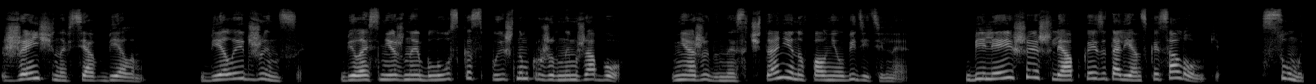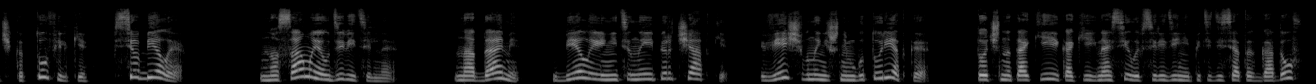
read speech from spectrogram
Женщина вся в белом, белые джинсы, белоснежная блузка с пышным кружевным жабо. Неожиданное сочетание, но вполне убедительное. Белейшая шляпка из итальянской соломки, сумочка, туфельки — все белое. Но самое удивительное — на даме белые нитяные перчатки, вещь в нынешнем быту редкая, точно такие, какие носила в середине 50-х годов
